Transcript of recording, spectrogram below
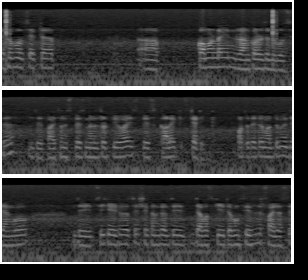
এরপর বলছে একটা কমান্ড লাইন রান করার জন্য বলছে যে Python space manage dot py space collect static অর্থাৎ এটার মাধ্যমে জ্যাঙ্গো যে সিক এডিটর আছে, সেখানকার যে জাভাস্ক্রিপ্ট এবং সিএসএস ফাইল আছে,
